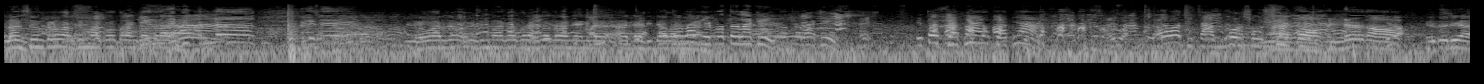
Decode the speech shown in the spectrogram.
langsung keluar semua kotoran-kotoran keluar semua kotoran-kotoran yang ada di foto lagi dalamnya. foto lagi. Foto lagi. Itu obatnya obatnya oh dicampur susu kok. Bener kok. Itu dia.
